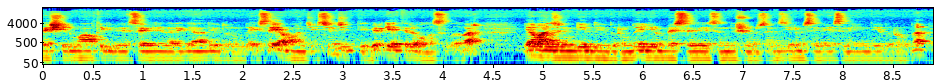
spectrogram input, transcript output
25-26 gibi seviyelere geldiği durumda ise yabancı için ciddi bir getiri olasılığı var. Yabancının girdiği durumda 25 seviyesini düşünürseniz 20 seviyesine indiği durumda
